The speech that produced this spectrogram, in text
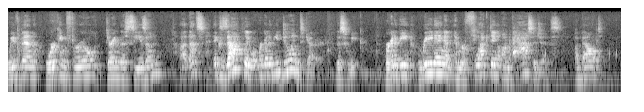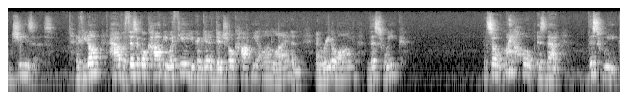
we've been working through during this season, uh, that's exactly what we're going to be doing together this week. We're going to be reading and, and reflecting on passages about Jesus. And if you don't have a physical copy with you, you can get a digital copy online and, and read along this week. And so, my hope is that this week,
